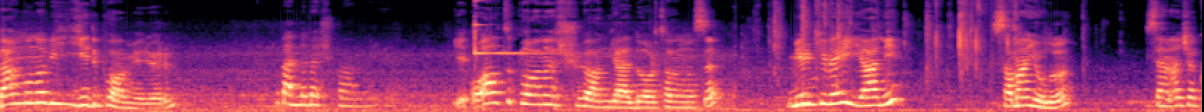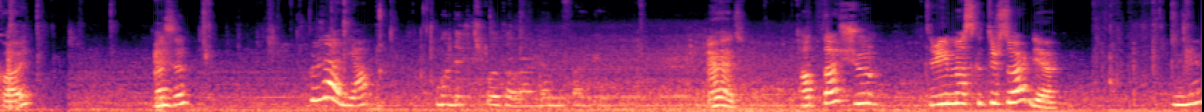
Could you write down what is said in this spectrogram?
ben buna bir 7 puan veriyorum. Ben de 5 puan veriyorum. O 6 puana şu an geldi ortalaması. Milky Way yani Samanyolu. Sen aça koy. Nasıl? Güzel ya. Buradaki çikolatalardan bir fark yok. Evet. Hatta şu Three Musketeers vardı ya. Hı hı.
